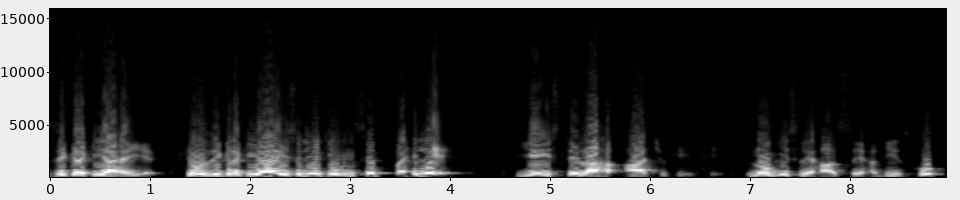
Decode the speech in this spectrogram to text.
ذکر کیا ہے یہ۔ کیوں ذکر کیا؟ ہے اس لیے کہ ان سے پہلے یہ اصطلاح آ چکی تھی۔ لوگ اس لحاظ سے حدیث کو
